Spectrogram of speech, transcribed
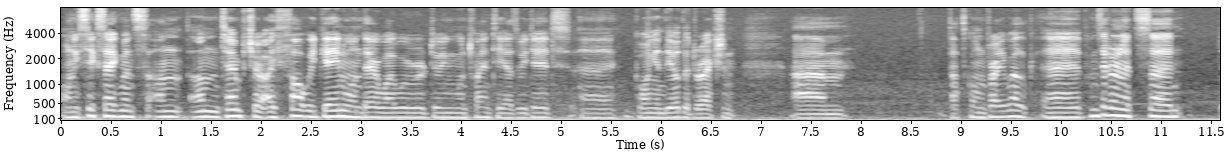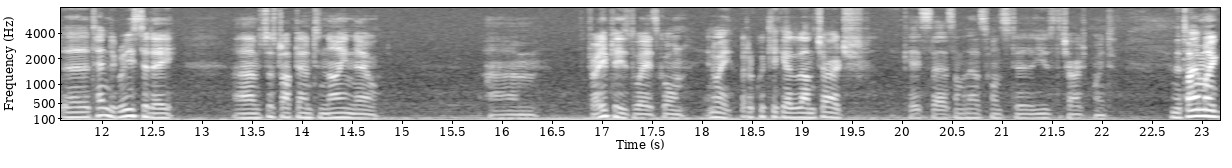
only six segments on, on temperature. I thought we'd gain one there while we were doing 120 as we did uh, going in the other direction. Um, that's going very well. Uh, considering it's uh, uh 10 degrees today, um, it's just dropped down to 9 now. Um, very pleased the way it's going. Anyway, better quickly get it on charge in case uh, someone else wants to use the charge point. In the time I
